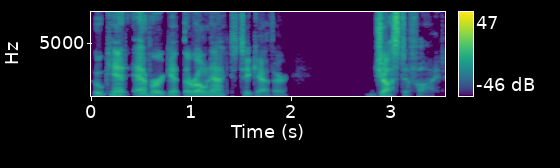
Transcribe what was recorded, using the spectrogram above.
who can't ever get their own act together justified.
